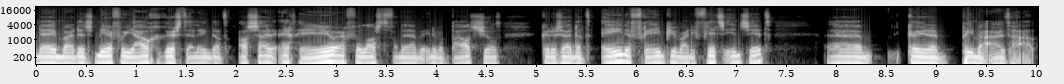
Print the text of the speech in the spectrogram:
Nee, maar dit is meer voor jouw geruststelling. Dat als zij er echt heel erg veel last van hebben in een bepaald shot, kunnen zij dat ene framepje waar die flits in zit, um, kun je er prima uithalen.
